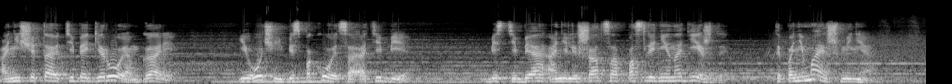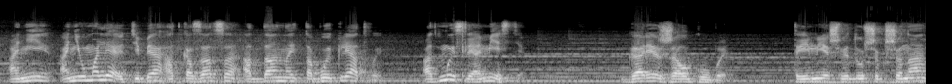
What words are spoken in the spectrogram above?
Они считают тебя героем, Гарри, и очень беспокоятся о тебе. Без тебя они лишатся последней надежды. Ты понимаешь меня? Они, они умоляют тебя отказаться от данной тобой клятвы от мысли о месте. Гарри сжал губы. «Ты имеешь в виду Шипшина?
